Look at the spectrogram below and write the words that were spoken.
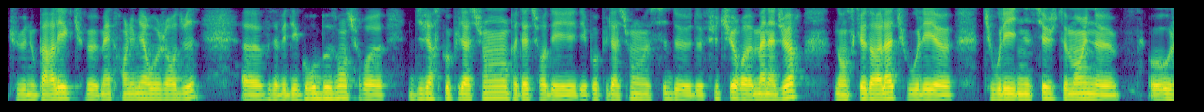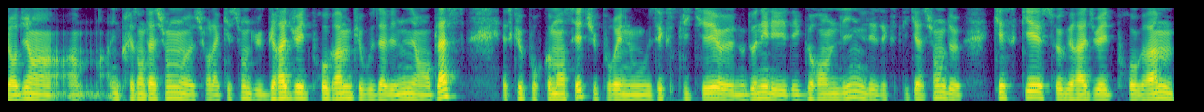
tu veux nous parler, que tu veux mettre en lumière aujourd'hui. Euh, vous avez des gros besoins sur euh, diverses populations, peut-être sur des, populations aussi de, futurs managers. Dans ce cadre-là, tu voulais, tu voulais initier justement une, aujourd'hui un- un- une présentation sur la question du graduate programme que vous avez mis en place. Est-ce que pour commencer, tu pourrais nous expliquer, nous donner les, les grandes lignes, les explications de qu'est-ce qu'est ce graduate programme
